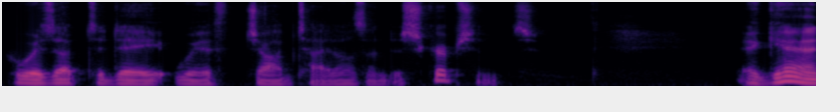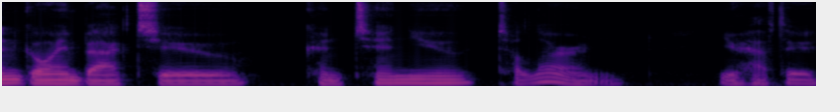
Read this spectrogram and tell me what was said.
who is up to date with job titles and descriptions again, going back to continue to learn. You have to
